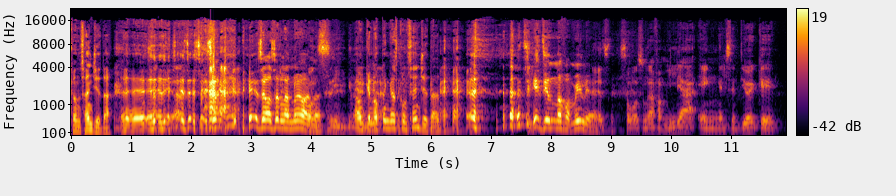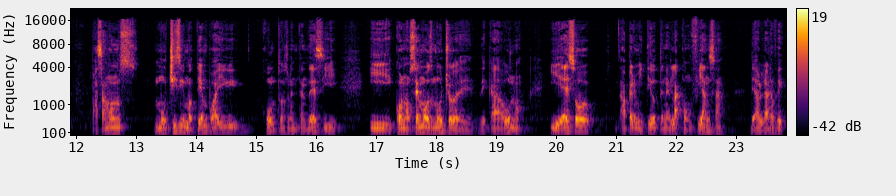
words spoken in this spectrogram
Con sanjeta. Esa va a ser la nueva. Aunque no tengas con sanjeta. Sigue siendo una familia. somos una familia en el sentido de que pasamos muchísimo tiempo ahí juntos, ¿me entendés? Y, y conocemos mucho de, de cada uno. Y eso ha permitido tener la confianza de hablar de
